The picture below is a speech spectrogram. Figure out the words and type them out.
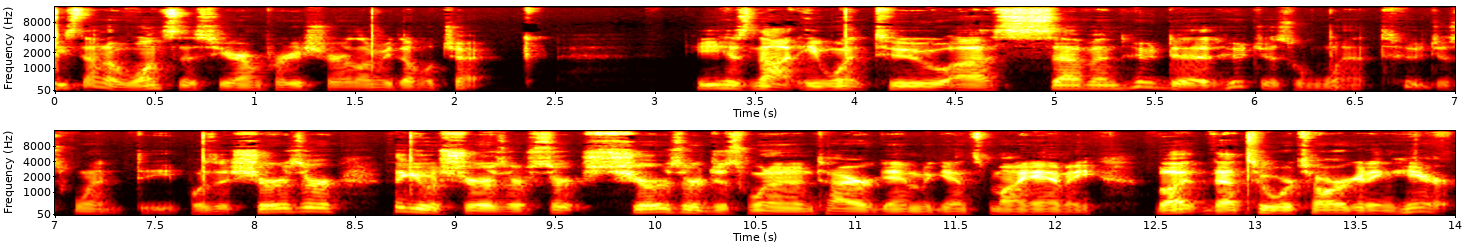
He's done it once this year, I'm pretty sure. Let me double check. He has not. He went to uh, seven. Who did? Who just went? Who just went deep? Was it Scherzer? I think it was Scherzer. Scherzer just won an entire game against Miami. But that's who we're targeting here.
